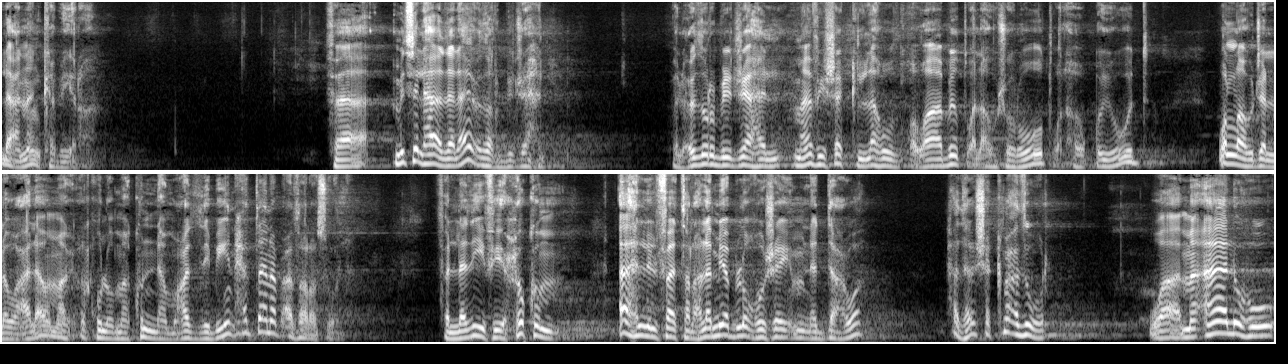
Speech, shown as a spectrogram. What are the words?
لعنا كبيرا. فمثل هذا لا يعذر بالجهل. والعذر بالجهل ما في شك له ضوابط وله شروط وله قيود. والله جل وعلا وما يقول ما كنا معذبين حتى نبعث رسولا. فالذي في حكم أهل الفترة لم يبلغه شيء من الدعوة هذا لا شك معذور. ومآله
